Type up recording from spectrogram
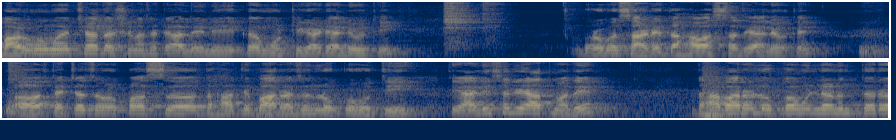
बाळूमामाच्या दर्शनासाठी आलेली एक मोठी गाडी आली होती. बरोबर साडे दहा वाजता ते आले होते. त्याच्या जवळपास दहा ते बारा जण लोक होती. ती आली सगळी आतमध्ये. दहा बारा लोक म्हटल्यानंतर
